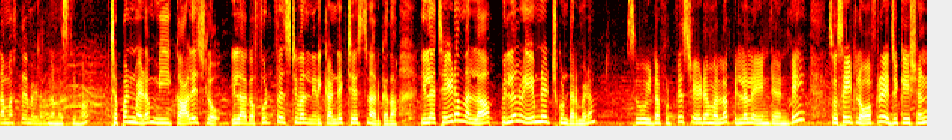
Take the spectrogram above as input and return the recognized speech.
నమస్తే మేడం. నమస్తే మా. చెప్పండి మేడం మీ కాలేజ్లో ఇలాగ ఫుడ్ ఫెస్టివల్ని కండక్ట్ చేస్తున్నారు కదా ఇలా చేయడం వల్ల పిల్లలు ఏం నేర్చుకుంటారు మేడం? సో ఇలా ఫుడ్ ఫెస్ట్ చేయడం వల్ల పిల్లలు ఏంటి అంటే సొసైటీలో ఆఫ్టర్ ఎడ్యుకేషన్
